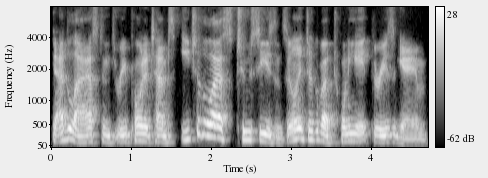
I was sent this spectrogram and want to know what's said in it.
dead last in three point attempts each of the last two seasons. They only took about 28 threes a game.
